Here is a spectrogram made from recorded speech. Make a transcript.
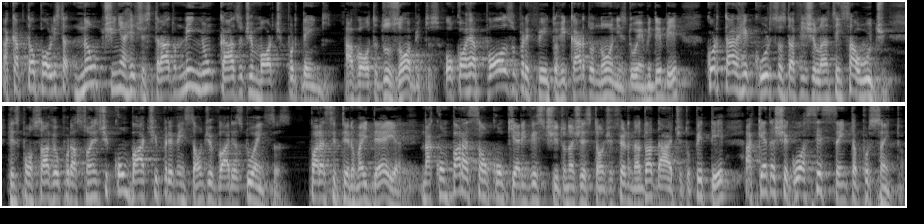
a capital paulista não tinha registrado nenhum caso de morte por dengue. A volta dos óbitos ocorre após o prefeito Ricardo Nunes, do MDB, cortar recursos da Vigilância em Saúde, responsável por ações de combate e prevenção de várias doenças. Para se ter uma ideia, na comparação com o que era investido na gestão de Fernando Haddad, do PT, a queda chegou a 60%.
